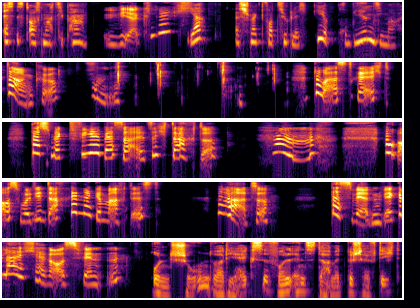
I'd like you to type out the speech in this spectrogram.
Es ist aus Marzipan. Wirklich? Ja, es schmeckt vorzüglich. Hier, probieren Sie mal. Danke. Hm. Du hast recht. Das schmeckt viel besser, als ich dachte. Hm, woraus wohl die Dachrinne gemacht ist? Warte, das werden wir gleich herausfinden. Und schon war die Hexe vollends damit beschäftigt,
